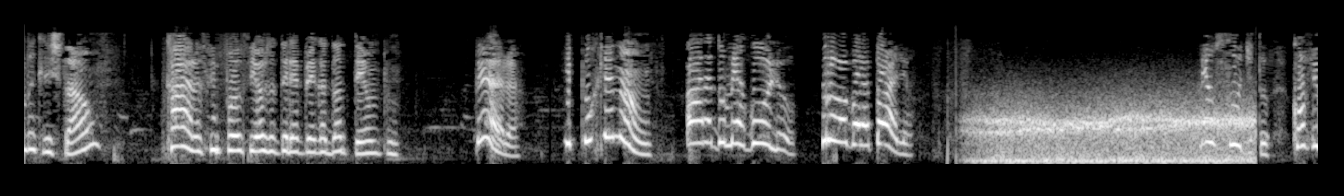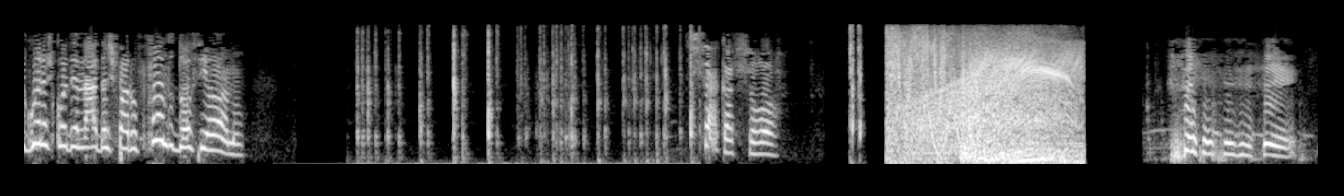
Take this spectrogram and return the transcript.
do cristal? Cara, se fosse eu já teria pegado a tempo. Pera, e por que não? Hora do mergulho! Pro laboratório! Meu súdito, configura as coordenadas para o fundo do oceano. Saca só.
